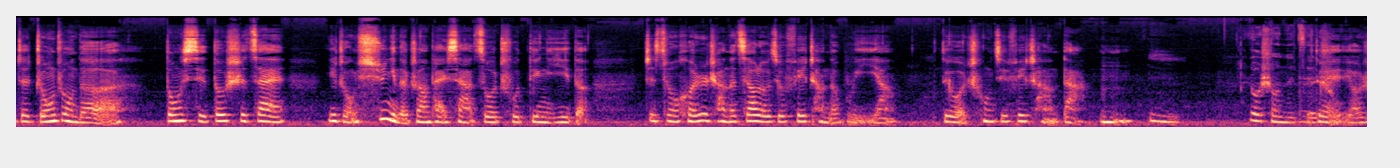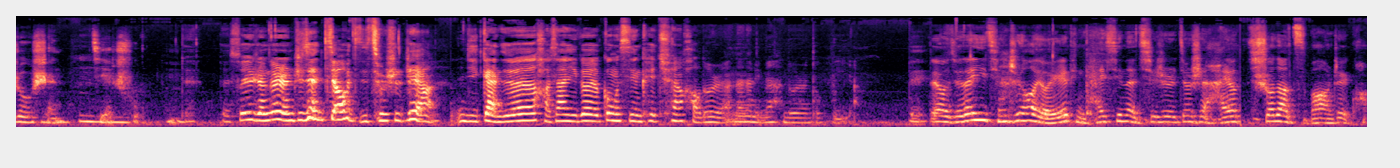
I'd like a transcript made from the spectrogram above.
这种种的东西都是在一种虚拟的状态下做出定义的，这种和日常的交流就非常的不一样，对我冲击非常大。嗯嗯。肉身的接触，对，要肉身接触，对对，所以人跟人之间交集就是这样，你感觉好像一个共性可以圈好多人，那那里面很多人都不一样。对。对，我觉得疫情之后有一个挺开心的，其实就是还有说到子报这块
